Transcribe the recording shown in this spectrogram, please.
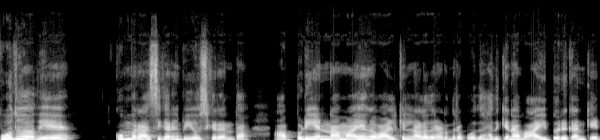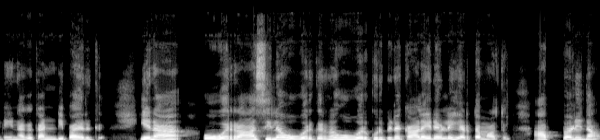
பொதுவாகவே கும்பராசிக்காரங்க இப்போ யோசிக்கிறது தான் அப்படி என்னமா எங்க வாழ்க்கையில் நல்லது நடந்துட போகுது? அதுக்கு என்ன வாய்ப்பு இருக்கான்னு கேட்டீங்கன்னாக்க கண்டிப்பா இருக்கு. ஏன்னா ஒவ்வொரு ராசியில் ஒவ்வொரு கிரகங்களும் ஒவ்வொரு குறிப்பிட்ட கால இடைவெளி இடத்த மாத்தும். அப்படிதான்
